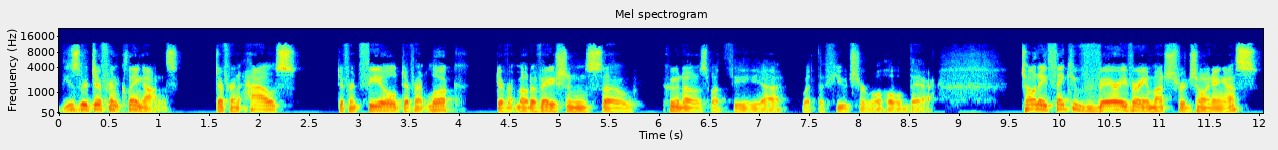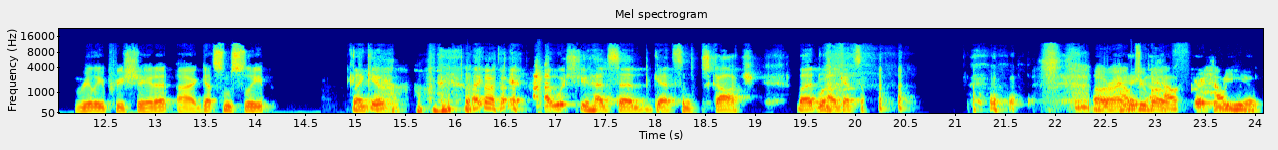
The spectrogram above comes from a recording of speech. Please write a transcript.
these are different Klingons, different house, different feel, different look, different motivations. So who knows what the uh, what the future will hold there. Tony, thank you very very much for joining us. Really appreciate it. Uh, get some sleep. Thank you. I, I, wish you had said get some scotch, but I'll get some. All right, how, both. How, Great to meet you, you,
